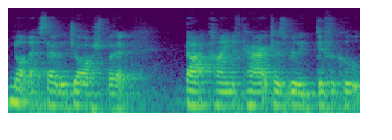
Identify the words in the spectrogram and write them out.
Not necessarily Josh, but that kind of character is really difficult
